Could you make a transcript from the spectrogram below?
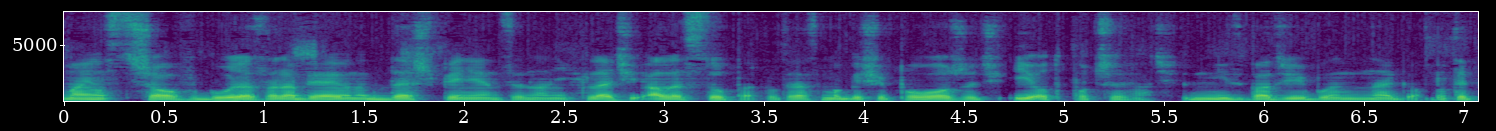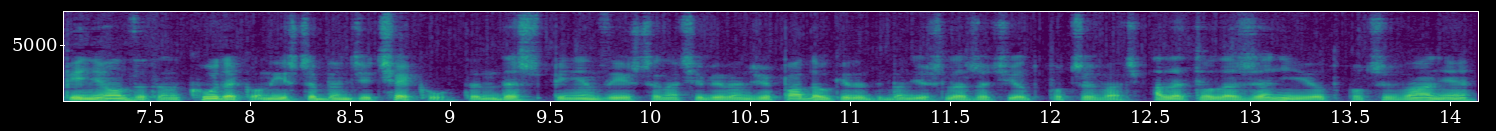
mają strzał w górę, zarabiają jak deszcz pieniędzy na nich leci, ale super, to teraz mogę się położyć i odpoczywać. Nic bardziej błędnego. Bo te pieniądze, ten kurek, on jeszcze będzie ciekł. Ten deszcz pieniędzy jeszcze na ciebie będzie padał, kiedy ty będziesz leżeć i odpoczywać. Ale to leżenie i odpoczywanie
